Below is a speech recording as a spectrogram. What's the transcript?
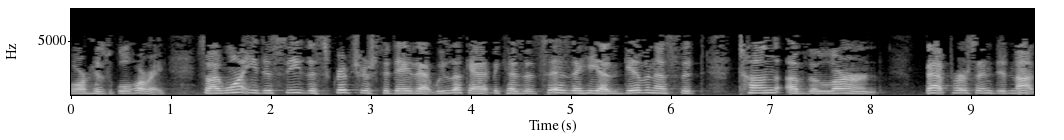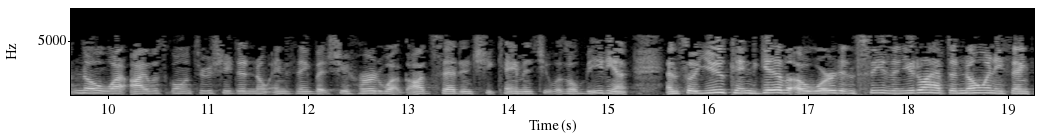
for his glory. So I want you to see the scriptures today that we look at because it says that he has given us the tongue of the learned. That person did not know what I was going through. She didn't know anything, but she heard what God said and she came and she was obedient. And so you can give a word in season. You don't have to know anything.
